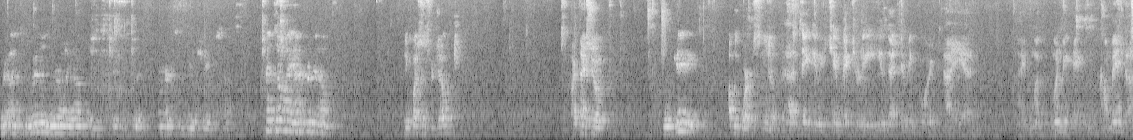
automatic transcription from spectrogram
We're, uh, the windows are really up and it's just good, parks in great shape, so. That's all I have for now. Any questions for Joe? All right, thanks, Joe. Okay, Public Works, Nino. I think it was Jim, actually, you got the report. I, uh, I want, want make a comment on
